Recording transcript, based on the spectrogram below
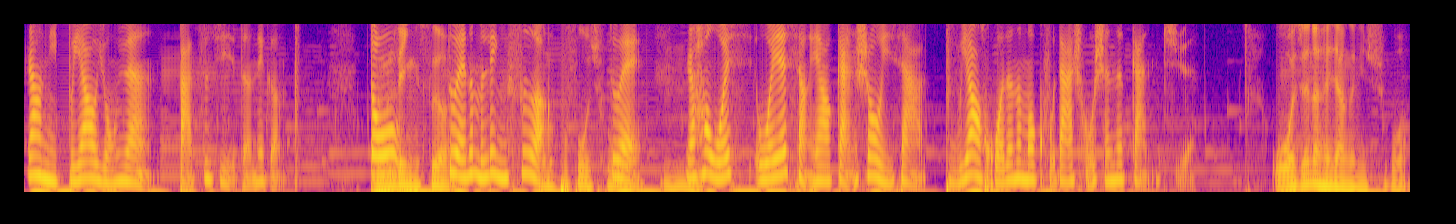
让你不要永远把自己的那个那么吝啬，对那么吝啬那么。不付出，对嗯，然后我喜我也想要感受一下，不要活得那么苦大仇深的感觉。我真的很想跟你说，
